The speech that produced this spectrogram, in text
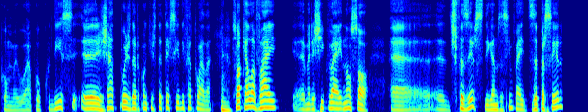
como eu há pouco disse, uh, já depois da Reconquista ter sido efetuada. Uhum. Só que ela vai, a Marachique vai não só uh, desfazer-se, digamos assim, vai desaparecer,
